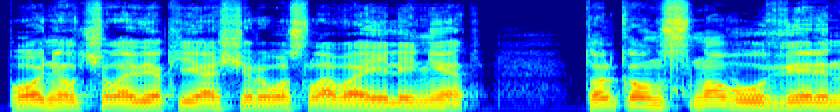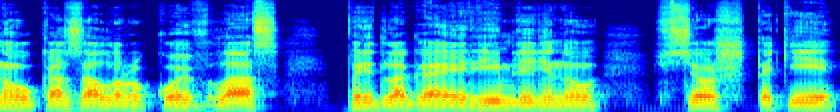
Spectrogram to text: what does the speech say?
Понял человек-ящер его слова или нет, только он снова уверенно указал рукой в лаз, предлагая римлянину все ж таки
